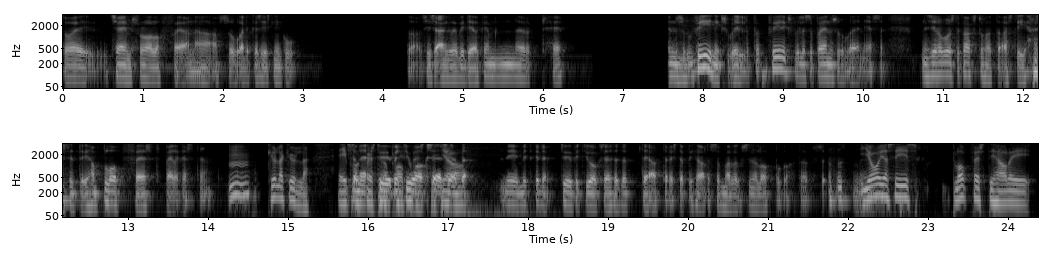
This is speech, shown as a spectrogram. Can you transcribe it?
toi James Roloff ja nämä asuu, eli siis niinku, tota, siis Angry Video Game Nerd he, mm. Phoenixville, Phoenixvillessä Pennsylvaniassa, niin siellä on vuodesta 2000 asti järjestetty ihan Blobfest pelkästään. Mm, kyllä, kyllä. Ei Blobfest, tyypit juoksee sieltä niin, mitkä ne tyypit juoksee sieltä teatterista pihalle samalla kuin siinä loppukohtauksessa. Joo, ja siis Blobfestihan oli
